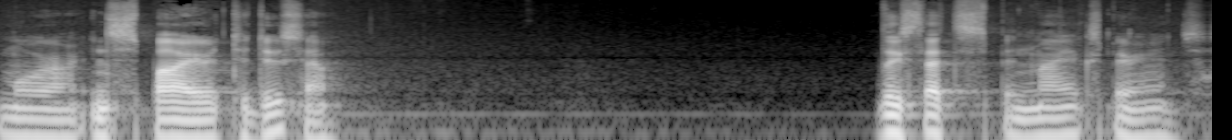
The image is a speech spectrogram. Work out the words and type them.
more inspired to do so. At least that's been my experience.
